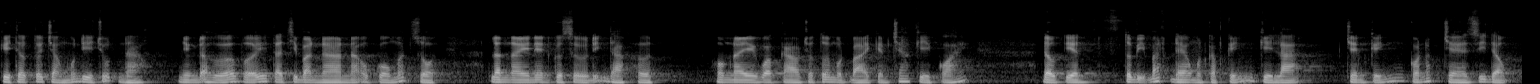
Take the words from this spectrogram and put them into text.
Kỳ thực tôi chẳng muốn đi chút nào, Nhưng đã hứa với Tachibana Naoko mất rồi. Lần này nên cư xử đĩnh đạc hơn Hôm nay qua cao cho tôi một bài kiểm tra kỳ quái Đầu tiên tôi bị bắt đeo một cặp kính kỳ lạ Trên kính có nắp che di động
